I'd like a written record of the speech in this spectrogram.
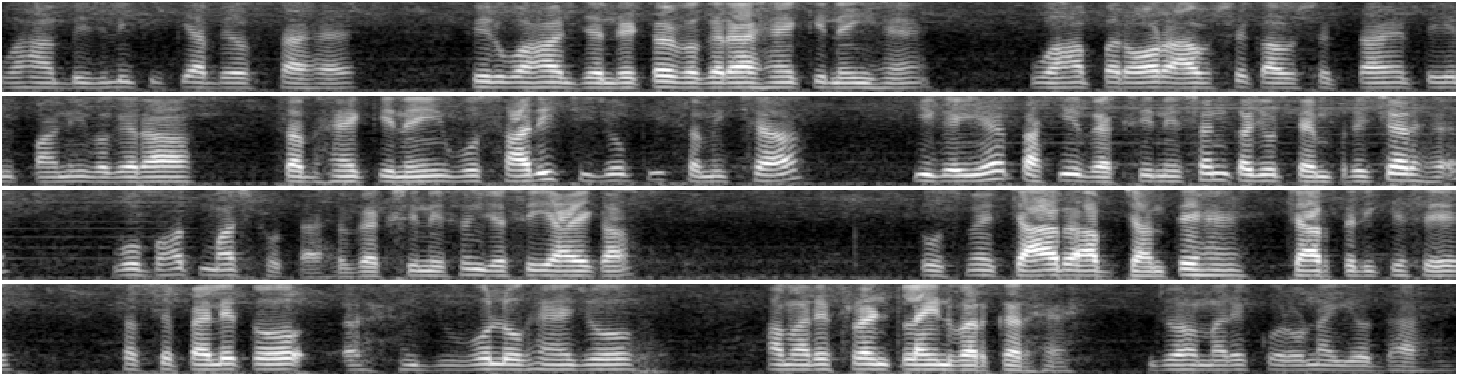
वहाँ बिजली की क्या व्यवस्था है, फिर वहाँ जनरेटर वगैरह हैं कि नहीं हैं, वहाँ पर और आवश्यक आवश्यकताएँ, तेल, पानी वगैरह सब हैं कि नहीं, वो सारी चीज़ों की समीक्षा की गई है ताकि वैक्सीनेशन का जो टेम्परेचर है, वो बहुत मस्ट होता है। वैक्सीनेशन जैसे ही आएगा तो उसमें चार आप जानते हैं, चार तरीके से। सबसे पहले तो वो लोग हैं जो हमारे फ्रंट लाइन वर्कर हैं, जो हमारे कोरोना योद्धा हैं।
